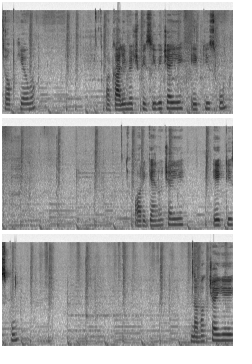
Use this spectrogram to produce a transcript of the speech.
चॉप किया हुआ। और काली मिर्च पीसी भी चाहिए, एक टीस्पून। और गैनो चाहिए, एक टीस्पून। नमक चाहिए,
